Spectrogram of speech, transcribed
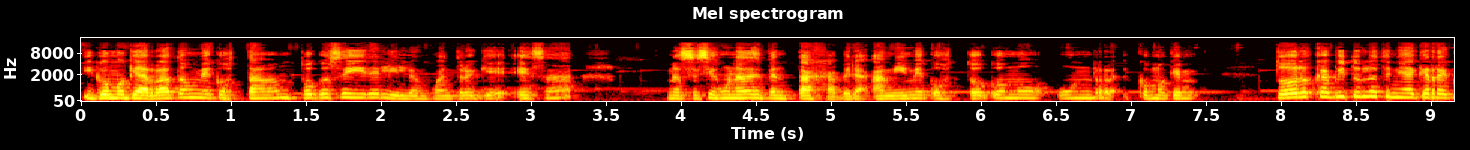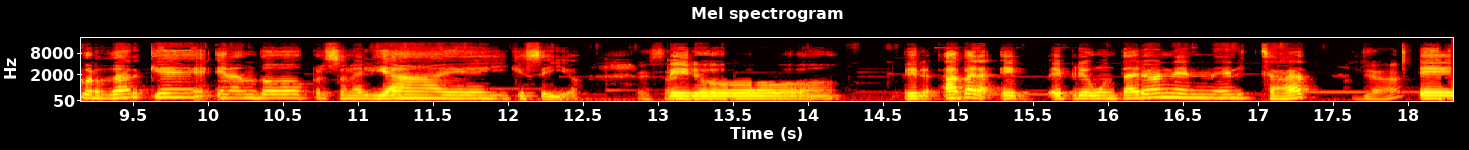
Y como que a ratos me costaba un poco seguir el hilo. Encuentro que esa no sé si es una desventaja, pero a mí me costó como un, como que todos los capítulos tenía que recordar que eran dos personalidades y qué sé yo. Pero, pero, ah, para, eh, eh, preguntaron en el chat eh,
